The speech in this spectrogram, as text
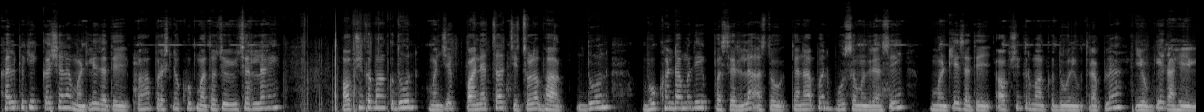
खालपैकी कशाला म्हटले जाते? हा प्रश्न खूप महत्त्वाचे विचारलेला आहे. ऑप्शन क्रमांक दोन म्हणजे पाण्याचा चिचोळा भाग. दोन भूखंडामध्ये पसरलेला असतो. त्यांना आपण भूसमुद्र असे म्हटले जाते ऑप्शन क्रमांक दोन हे उत्तर आपलं योग्य राहील.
